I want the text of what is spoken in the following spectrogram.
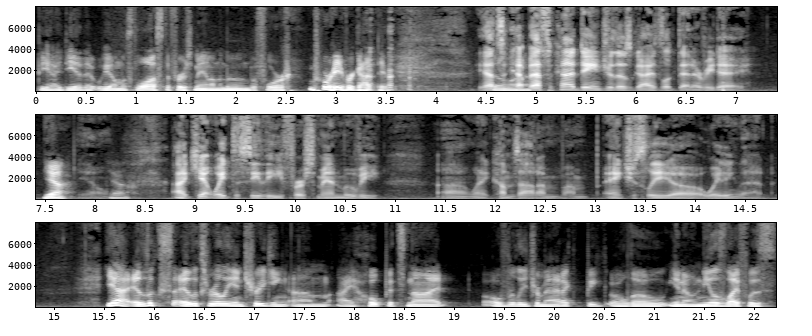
the idea that we almost lost the first man on the moon before before he ever got there. yeah, that's, so, the, uh, that's the kind of danger those guys looked at every day. Yeah, you know, yeah. I can't wait to see the First Man movie uh, when it comes out. I'm I'm anxiously uh, awaiting that. Yeah, it looks it looks really intriguing. Um, I hope it's not overly dramatic. Be, although you know Neil's life was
